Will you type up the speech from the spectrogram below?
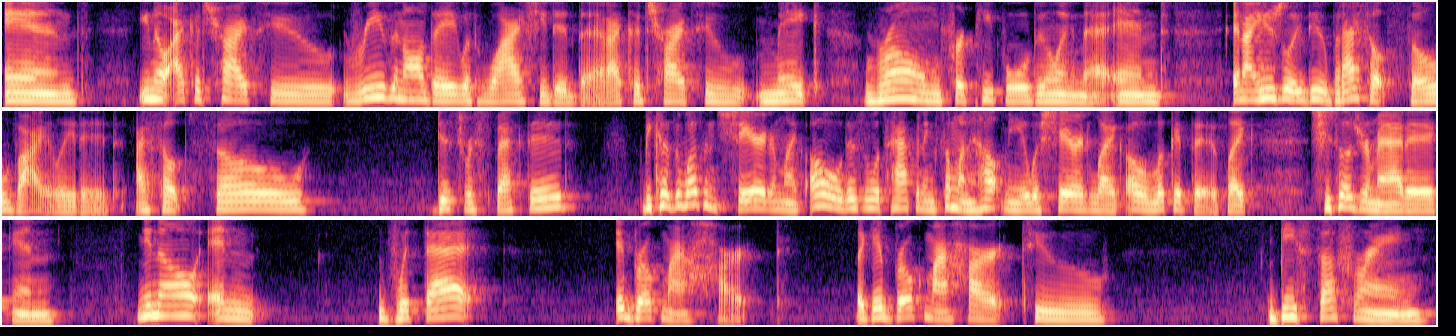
And, you know, I could try to reason all day with why she did that. I could try to make room for people doing that. And and I usually do, but I felt so violated. I felt so disrespected because it wasn't shared and like, oh, this is what's happening. Someone help me. It was shared like, oh, look at this. Like she's so dramatic and you know, and with that, it broke my heart. Like it broke my heart to be suffering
